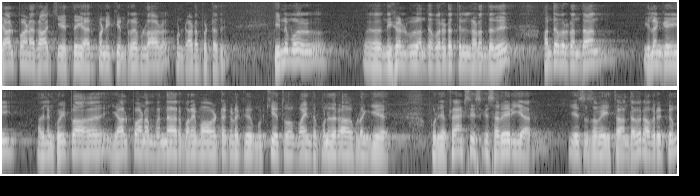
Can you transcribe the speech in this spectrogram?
யாழ்ப்பாண ராஜ்யத்தை அர்ப்பணிக்கின்ற விழா கொண்டாடப்பட்டது. இன்னும் ஒரு நிகழ்வு அந்த வருடத்தில் நடந்தது. அந்த வருடம்தான் இலங்கை அதிலும் குறிப்பாக யாழ்ப்பாணம் மன்னார் மறை மாவட்டங்களுக்கு முக்கியத்துவம் வாய்ந்த புனிதராக விளங்கிய புனித பிரான்சிஸ்கு சவேரியார் இயேசு சபை சார்ந்தவர். அவருக்கும்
